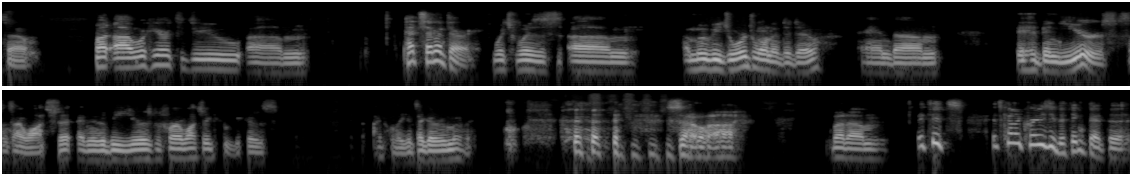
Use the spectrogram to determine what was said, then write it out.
So, but uh, we're here to do um, Pet Sematary, which was um, a movie George wanted to do, and um, it had been years since I watched it, and it'll be years before I watch it again because I don't think it's that good of a movie. so, uh, but um, it's it's it's kind of crazy to think that the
